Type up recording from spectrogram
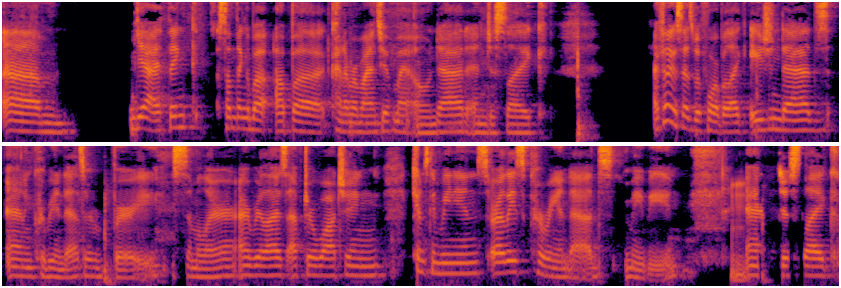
Um, yeah, I think something about Appa kind of reminds me of my own dad, and just like I feel like I said this before, but like Asian dads and Caribbean dads are very similar. I realized after watching Kim's Convenience, or at least Korean dads, maybe, Hmm. and just like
